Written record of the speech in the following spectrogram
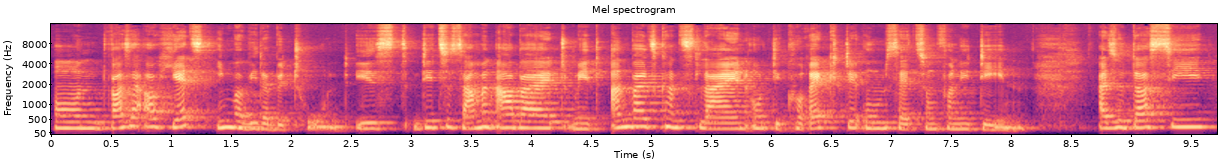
und was er auch jetzt immer wieder betont, ist die Zusammenarbeit mit Anwaltskanzleien und die korrekte Umsetzung von Ideen. also dass sie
